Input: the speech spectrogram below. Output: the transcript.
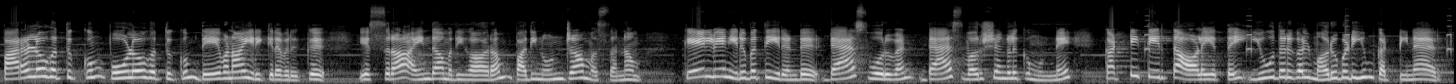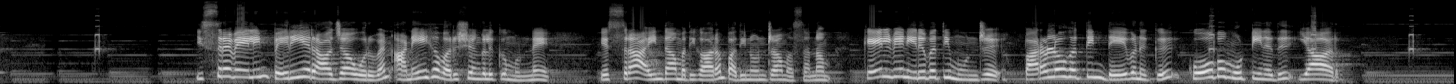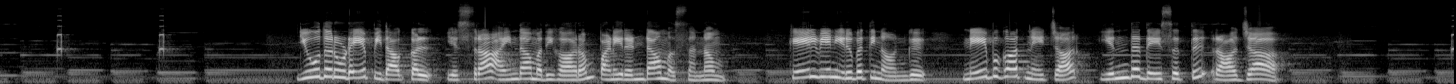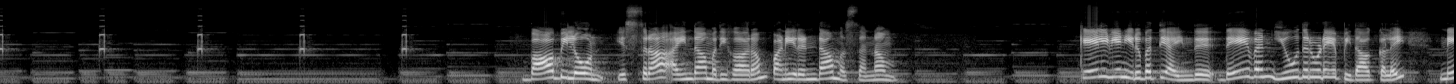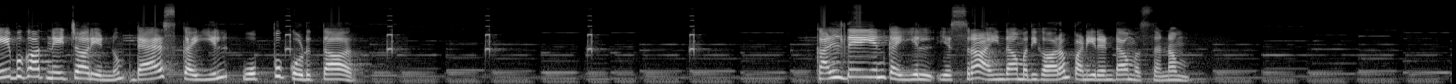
பரலோகத்துக்கும் பூலோகத்துக்கும் தேவனாய் இருக்கிறவருக்கு எஸ்ரா ஐந்தாம் அதிகாரம் பதினொன்றாம் வசனம். கேள்வி எண் இருபத்தி இரண்டு. டேஸ் ஒருவன் டேஸ் வருஷங்களுக்கு முன்னே கட்டி தீர்த்த ஆலயத்தை யூதர்கள் மறுபடியும் கட்டினர். இஸ்ரவேலின் பெரிய ராஜா ஒருவன் அநேக வருஷங்களுக்கு முன்னே. எஸ்ரா ஐந்தாம் அதிகாரம் பதினொன்றாம் வசனம். கேள்வி எண் இருபத்தி மூன்று. பரலோகத்தின் தேவனுக்கு கோபமூட்டினது யார்? யூதருடைய பிதாக்கள் எஸ்ரா ஐந்தாம் அதிகாரம் பனிரெண்டாம் வசனம். கேள்வி எண் இருபத்தி நான்கு நேபுகாத் நேச்சார் எந்த தேசத்து ராஜா? பாபிலோன் இஸ்ரா ஐந்தாம் அதிகாரம் பனிரெண்டாம் வசனம். கேள்வி எண் இருபத்தி ஐந்து தேவன் யூதருடைய பிதாக்களை நேபுகாத் நேச்சார் என்னும் டேஸ் கையில் ஒப்பு கொடுத்தார். கல்தேயன் கையில் எஸ்ரா ஐந்தாம் அதிகாரம் பனிரெண்டாம் வசனம்.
